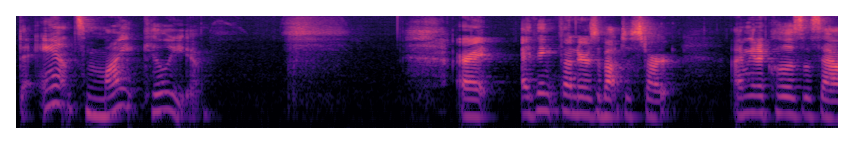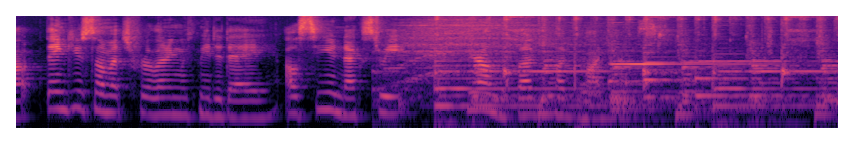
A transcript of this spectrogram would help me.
The ants might kill you. All right, I think thunder is about to start. I'm going to close this out. Thank you so much for learning with me today. I'll see you next week here on the Bug Plug Podcast.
